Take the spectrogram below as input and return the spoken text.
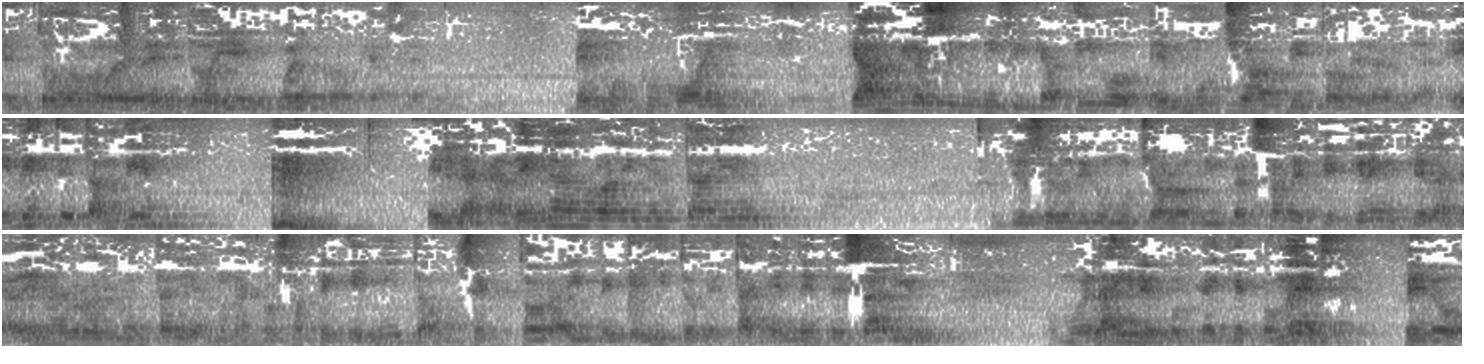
en todos los eventos y encuentros que hacemos. Vemos cómo hay cambios significativos en muchos ámbitos de la vida. En este también, en la cadena agroalimentaria, yo se lo digo mucho a los inversores que creen que la cadena agroalimentaria es una cosa pequeñita, un sector ahí pequeñito que está, que es necesario como el aire, porque hay que comer, pero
